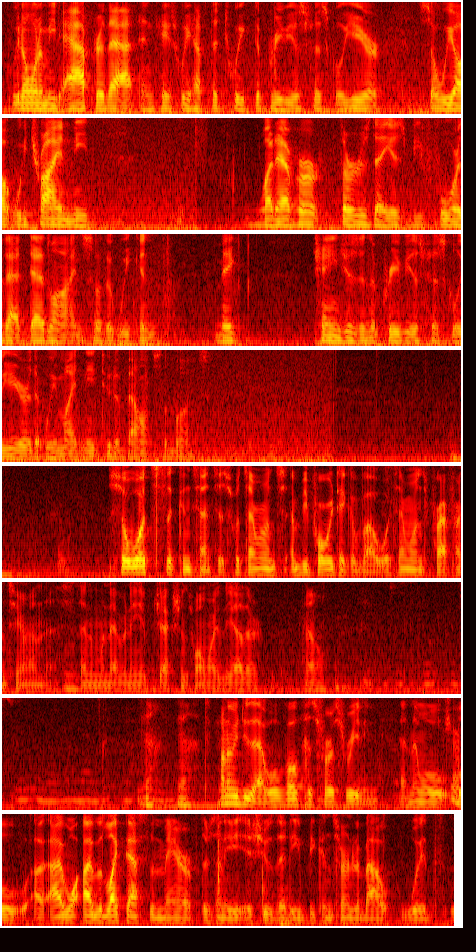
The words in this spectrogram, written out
we don't want to meet after that in case we have to tweak the previous fiscal year. So we all, we try and meet whatever Thursday is before that deadline so that we can make changes in the previous fiscal year that we might need to to balance the books. So what's the consensus? What's everyone's, and before we take a vote, what's everyone's preference here on this? Does anyone have any objections one way or the other? No? Yeah, yeah. Why don't we do that? We'll vote this first reading, and then we'll, we'll, I, I wa- I would like to ask the mayor if there's any issue that he'd be concerned about with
